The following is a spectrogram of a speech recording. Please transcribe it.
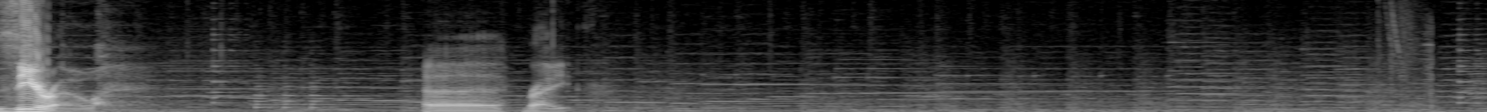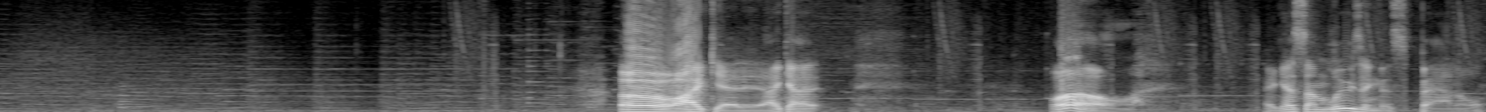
Zero. Uh, right. Oh, I get it. I got... Well, I guess I'm losing this battle.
